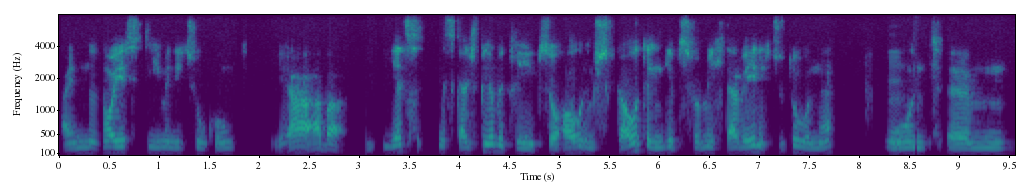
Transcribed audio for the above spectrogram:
ein neues Team in die Zukunft. Ja, aber jetzt ist kein Spielbetrieb, so auch im Scouting gibt es für mich da wenig zu tun. Ne? Mhm. Und ähm,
